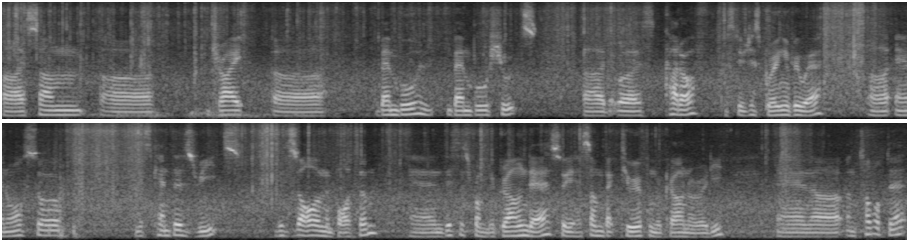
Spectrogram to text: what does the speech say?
uh, some uh, dried uh, bamboo bamboo shoots that was cut off because they're just growing everywhere, and also Miscanthus reeds. This is all on the bottom, and this is from the ground there, so it has some bacteria from the ground already. And uh, on top of that,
